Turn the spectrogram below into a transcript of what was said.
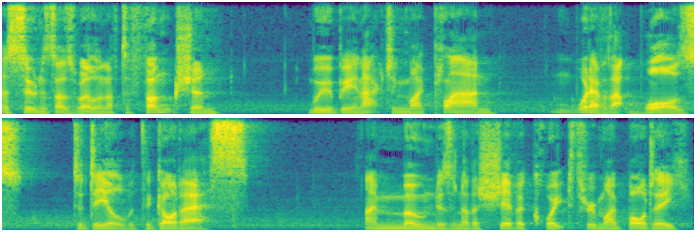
as soon as I was well enough to function, we would be enacting my plan, whatever that was, to deal with the goddess. I moaned as another shiver quaked through my body.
